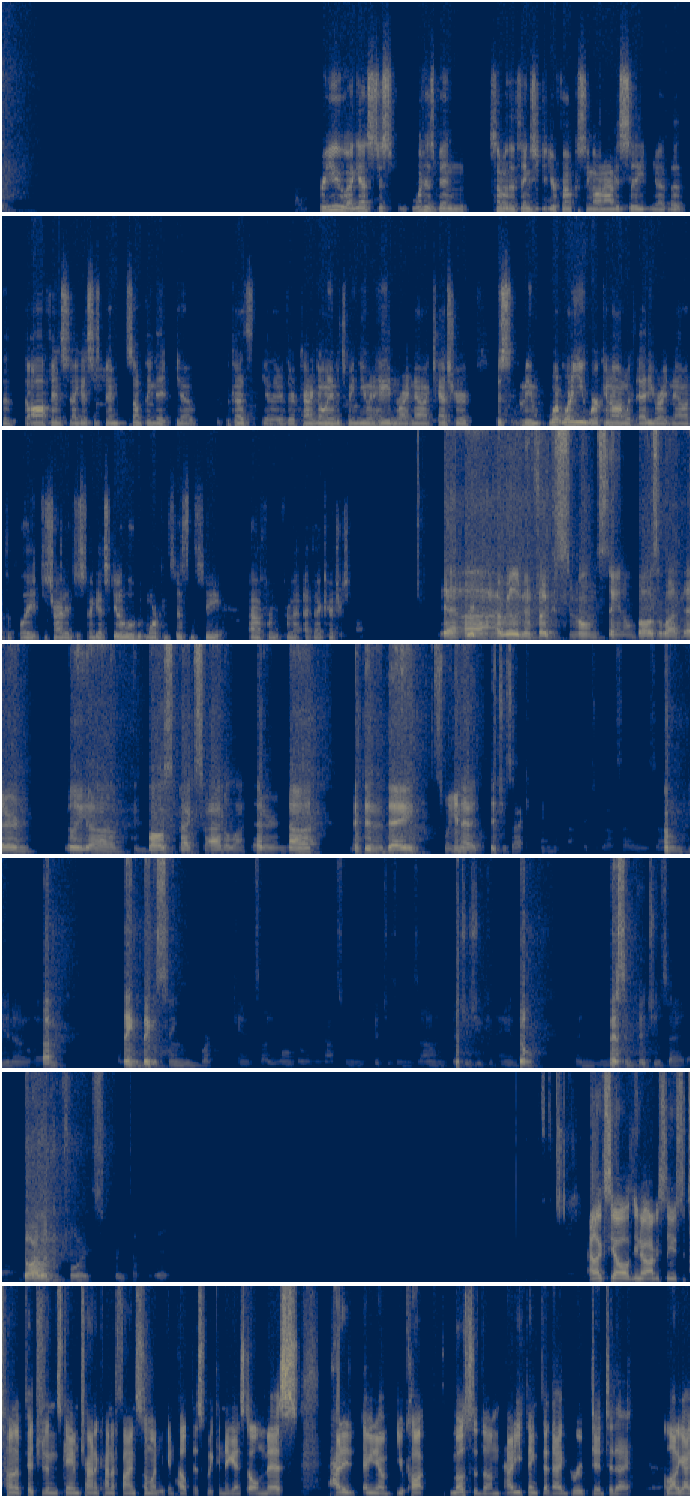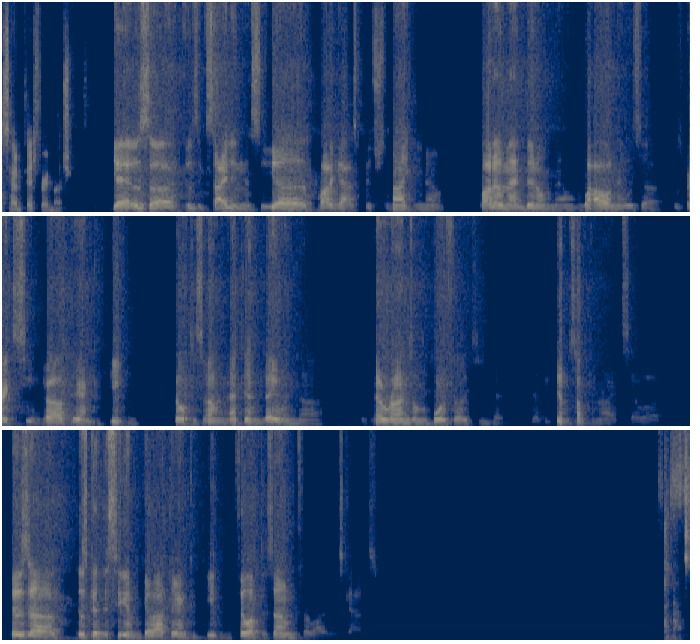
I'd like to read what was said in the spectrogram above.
For you, I guess, just what has been some of the things you're focusing on? Obviously, you know, the, the, the offense, I guess, has been something that, you know, because, you know, they're, they're kind of going in between you and Hayden right now at catcher. Just, I mean, what, what are you working on with Eddie right now at the plate to try to just, I guess, get a little bit more consistency uh, from, from that, at that catcher spot? Yeah, uh, I've really been focusing on staying on balls a lot better and really uh, hitting balls backside a lot better. And uh, at the end of the day, swinging at pitches I can handle, not pitches outside of the zone. You know, um, I think the biggest thing you work with mechanics all you want, but when you're not swinging at pitches in the zone, pitches you can handle, and missing pitches that uh, you are looking for, it's pretty tough to hit. Alex, y'all, you know, obviously used a ton of pitchers in this game, trying to kind of find someone who can help this weekend against Ole Miss. How did you know you caught most of them. How do you think that that group did today? A lot of guys hadn't pitched very much. Yeah, it was uh, it was exciting to see uh, a lot of guys pitch tonight. You know, a lot of them hadn't been on the mound in a while, and it was uh, it was great to see them go out there and compete and fill up the zone. And at the end of the day, when uh, there's no runs on the board for the team, that that be doing something right. So uh, it was uh, it was good to see them go out there and compete and fill up the zone for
